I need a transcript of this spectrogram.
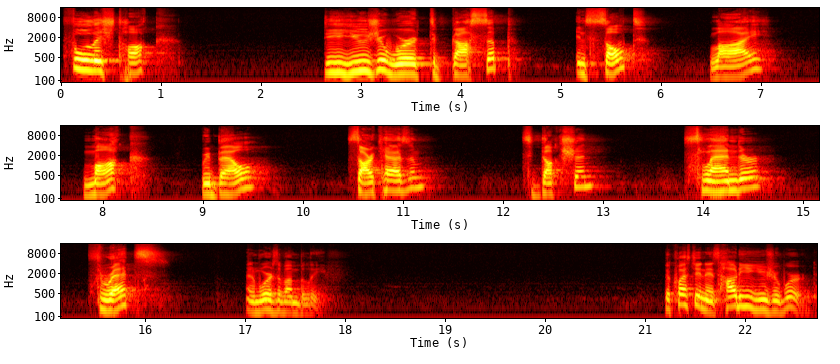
foolish talk? Do you use your word to gossip, insult, lie, mock, rebel, sarcasm, seduction, slander, threats, and words of unbelief? The question is how do you use your word?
